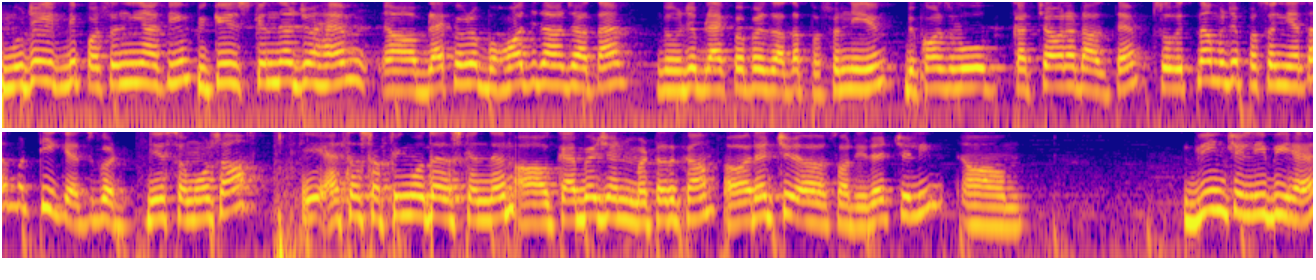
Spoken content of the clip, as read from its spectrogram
मुझे इतनी पसंद नहीं आती क्योंकि इसके अंदर जो है ब्लैक पेपर बहुत ही डाला जाता है तो मुझे ब्लैक पेपर ज़्यादा पसंद नहीं है बिकॉज़ वो कच्चा वाला डालते हैं सो so, इतना मुझे पसंद नहीं आता बट ठीक है इट्स गुड ये समोसा ये ऐसा स्टफिंग होता है इसके अंदर कैबेज एंड मटर का red sorry red chilli green chilli भी है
